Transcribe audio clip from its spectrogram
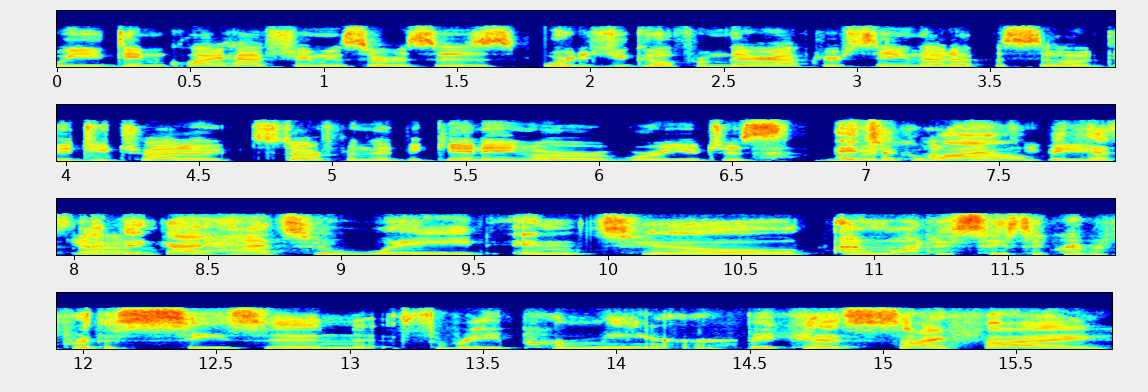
we didn't quite have streaming services. Where did you go from there after seeing that episode? Did you try to start from the beginning or were you just. It took a while because yeah. I think I had to wait until I want to say it's like right before the season three premiere because sci fi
